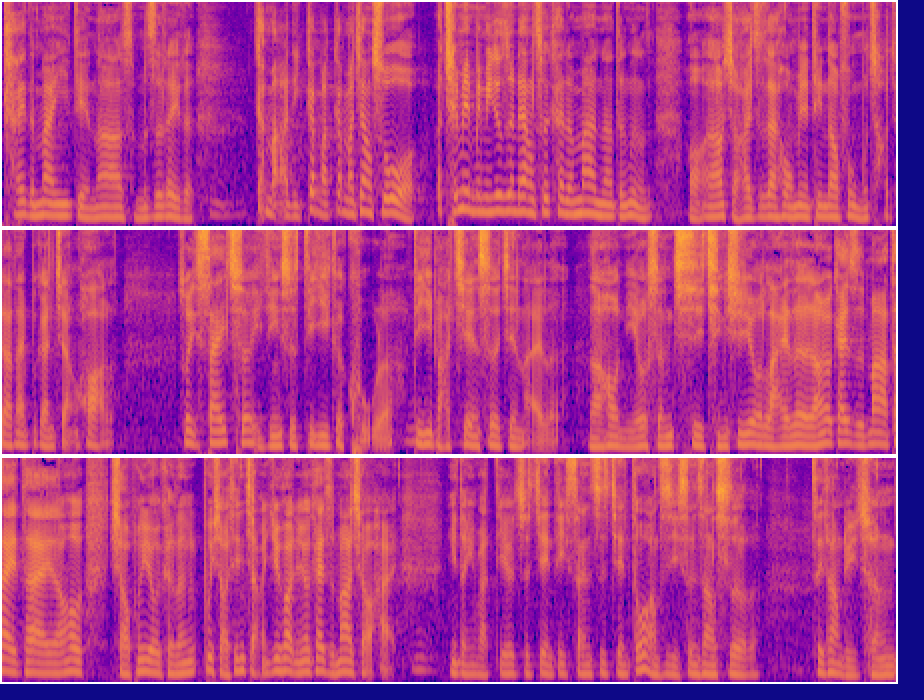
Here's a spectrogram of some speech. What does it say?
开得慢一点啊，什么之类的。”干嘛？你干嘛？干嘛这样说我？前面明明就是那辆车开得慢啊，等等哦。然后小孩子在后面听到父母吵架，他也不敢讲话了。所以塞车已经是第一个苦了，第一把箭射进来了。然后你又生气，情绪又来了，然后又开始骂太太，然后小朋友可能不小心讲一句话，你又开始骂小孩。你等于把第二支箭、第三支箭都往自己身上射了。这趟旅程，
